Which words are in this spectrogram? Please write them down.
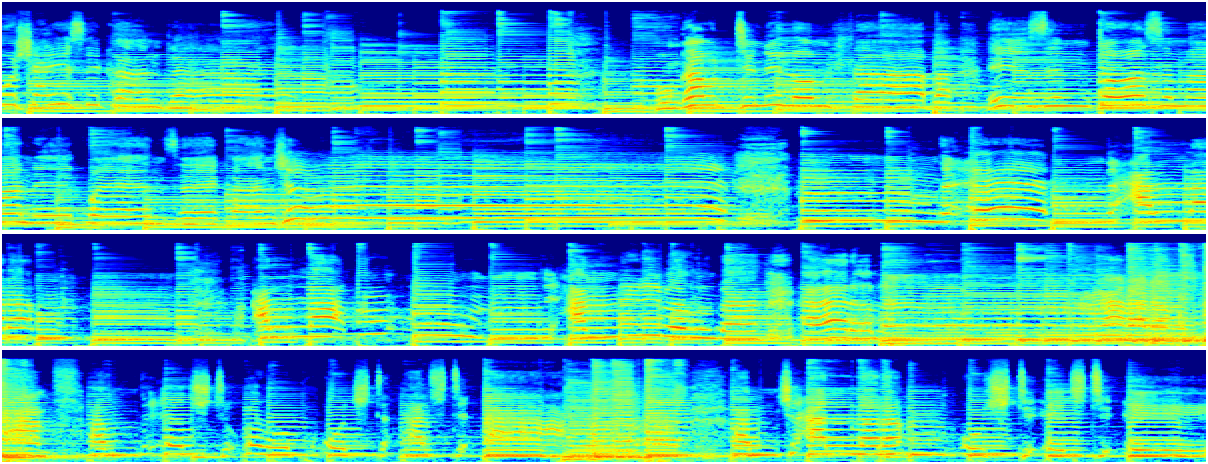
kushayisa ikhanda ungawuthini lo mhlaba? Izinto zimane to to ah. I'm chalala, watch to edge to a.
